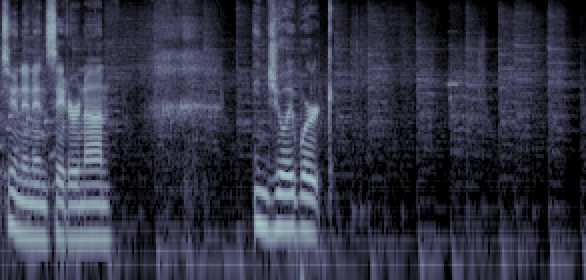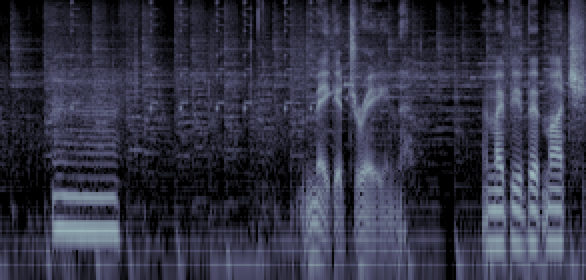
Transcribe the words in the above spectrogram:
tuning in, Saturnon. Enjoy work. Mm. Mega Drain. That might be a bit much.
